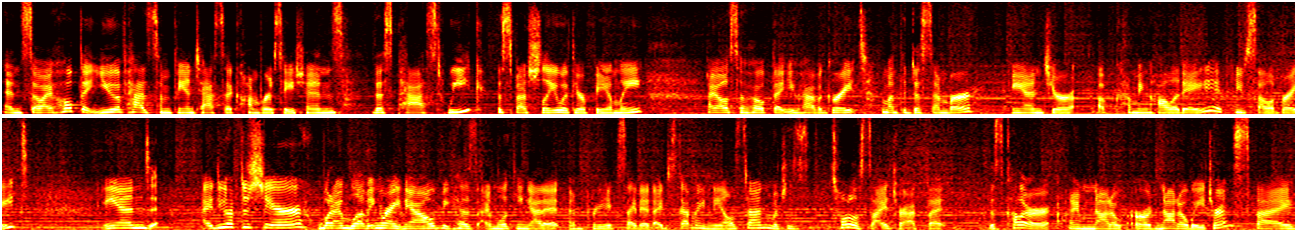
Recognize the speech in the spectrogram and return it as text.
And so I hope that you have had some fantastic conversations this past week, especially with your family. I also hope that you have a great month of December and your upcoming holiday if you celebrate. And I do have to share what I'm loving right now because I'm looking at it. I'm pretty excited. I just got my nails done, which is total sidetrack, but this color, I'm not a or not a waitress by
